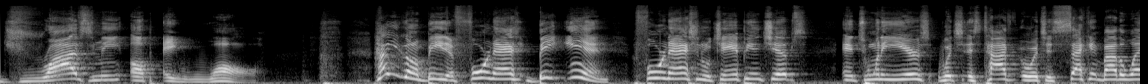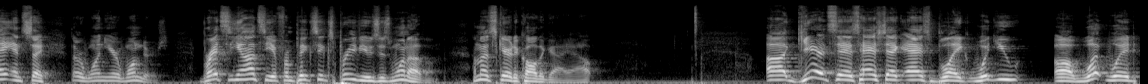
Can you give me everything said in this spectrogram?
drives me up a wall. How you to be the four nas- be in four national championships in 20 years, which is tied, which is second, by the way, and say they're one year wonders. Brett Ciancia from Pick Six Previews is one of them. I'm not scared to call the guy out. Uh, Garrett says, hashtag ask Blake, would you, uh, what would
